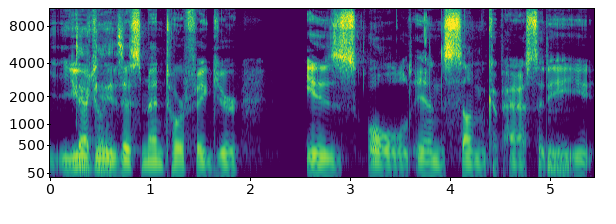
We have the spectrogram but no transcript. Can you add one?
Usually, this mentor figure is old in some capacity. Mm-hmm. You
